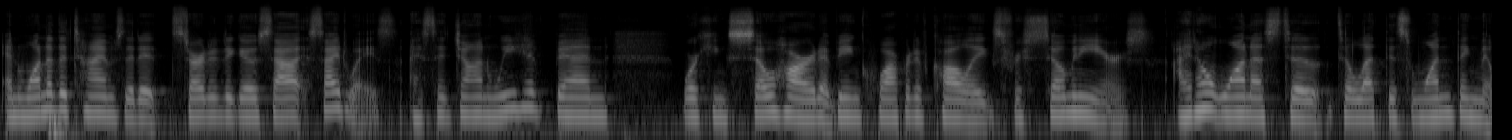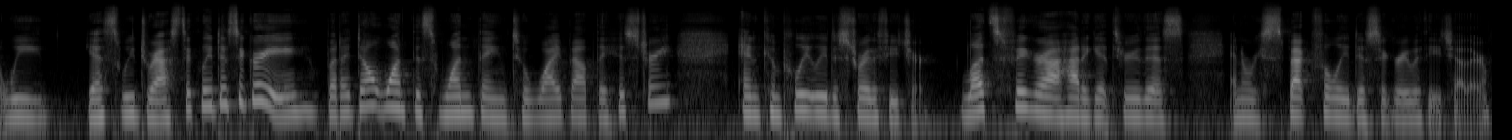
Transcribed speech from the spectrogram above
And one of the times that it started to go si- sideways i said john we have been working so hard at being cooperative colleagues for so many years I don't want us to to let this one thing that we yes, we drastically disagree, but I don't want this one thing to wipe out the history and completely destroy the future. Let's figure out how to get through this and respectfully disagree with each other.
